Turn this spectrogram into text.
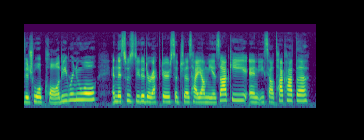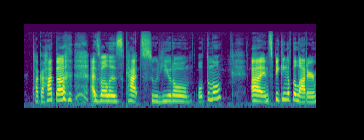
visual quality renewal, and this was due to directors such as Hayao Miyazaki and Isao Takahata, Takahata as well as Katsuhiro Otomo. Uh, and speaking of the latter,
